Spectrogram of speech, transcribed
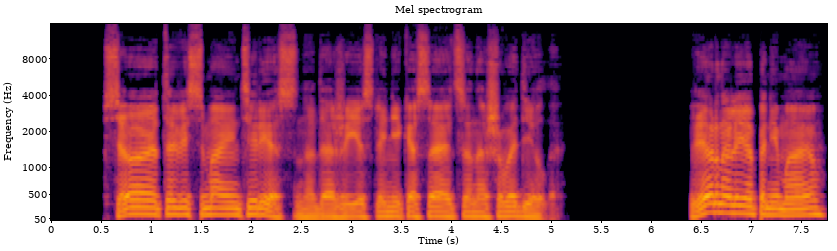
— «все это весьма интересно, даже если не касается нашего дела. Верно ли я понимаю,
